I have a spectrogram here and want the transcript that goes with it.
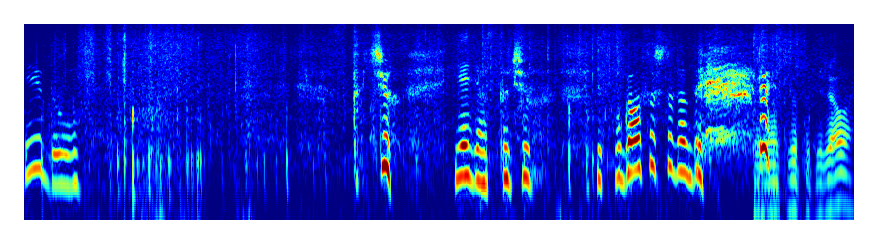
Иду. Стучу. Едем, стучу. Испугался, что ли, Андрей? Тебя потеряла?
